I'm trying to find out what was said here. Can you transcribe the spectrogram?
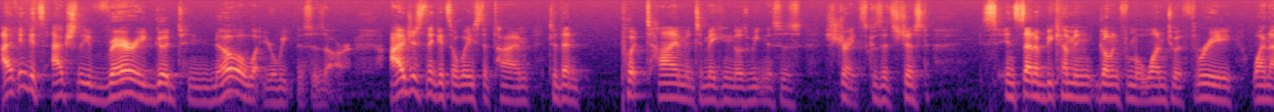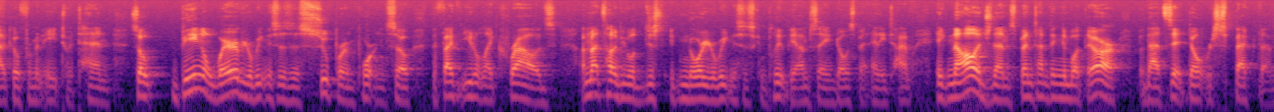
I think it's actually very good to know what your weaknesses are. I just think it's a waste of time to then put time into making those weaknesses strengths because it's just instead of becoming going from a 1 to a 3 why not go from an 8 to a 10 so being aware of your weaknesses is super important. So the fact that you don't like crowds i'm not telling people just ignore your weaknesses completely. I'm saying don't spend any time. Acknowledge them spend time thinking about what they are but that's it. Don't respect them.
